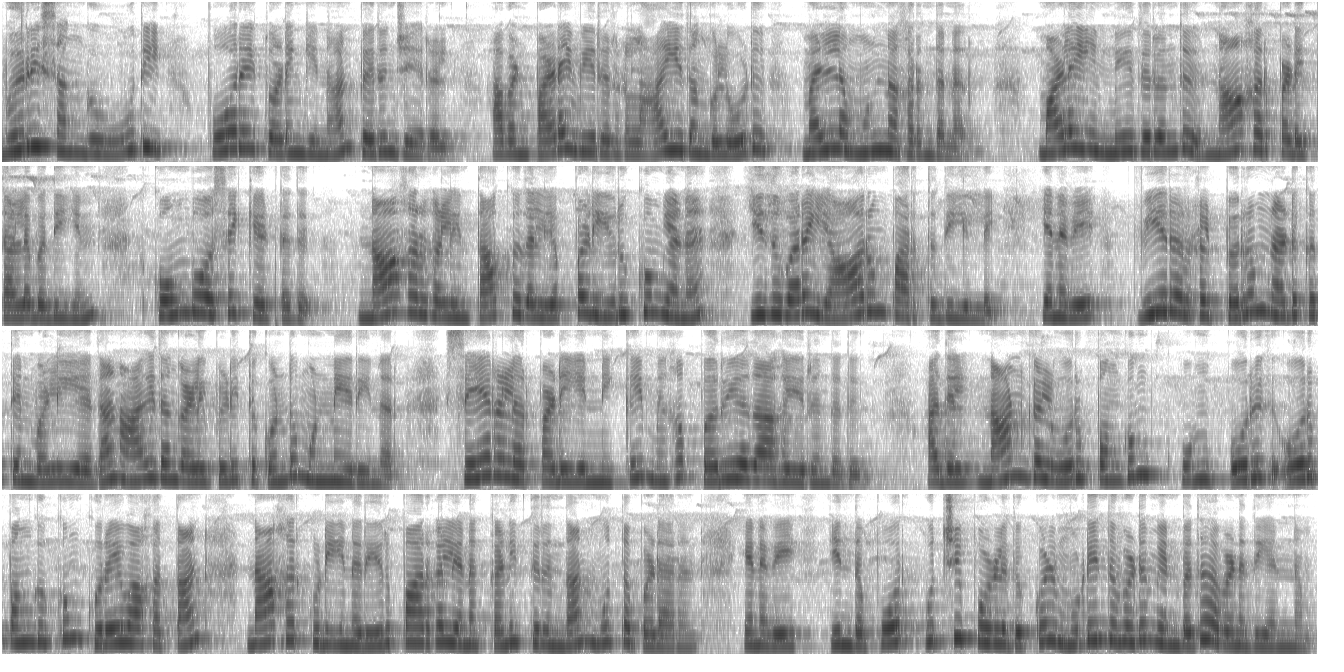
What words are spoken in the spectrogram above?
விரி சங்கு ஊதி போரை தொடங்கினான் பெருஞ்சேரல். அவன் படை வீரர்கள் ஆயுதங்களோடு மெல்ல முன்னகர்ந்தனர். மலையின் மீதிருந்து நாகர்படை தளபதியின் கொம்போசை கேட்டது. நாகர்களின் தாக்குதல் எப்படி இருக்கும் என இதுவரை யாரும் பார்த்தது இல்லை. எனவே வீரர்கள் பெரும் நடுக்கத்தின் வழியேதான் ஆயுதங்களை பிடித்துக்கொண்டு முன்னேறினர். சேரலர் படை எண்ணிக்கை மிக பெரியதாக இருந்தது. அதில் நான்கள் ஒரு பங்கும் ஒரு ஒரு பங்குக்கும் குறைவாகத்தான் நாகர்குடியினர் இருப்பார்கள் என கணித்திருந்தான் மூத்த பிடாரன் எனவே இந்த போர் உச்சி பொழுதுக்குள் முடிந்துவிடும் என்பது அவனது எண்ணம்.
